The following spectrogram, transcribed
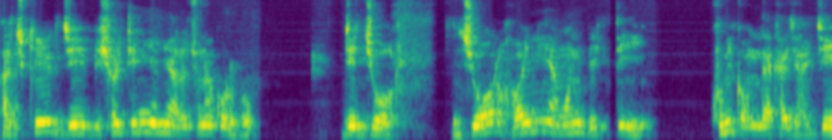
আজকের যে বিষয়টি নিয়ে আমি আলোচনা করব, যে জ্বর। জ্বর হয়নি এমন ব্যক্তি খুবই কম দেখা যায় যে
